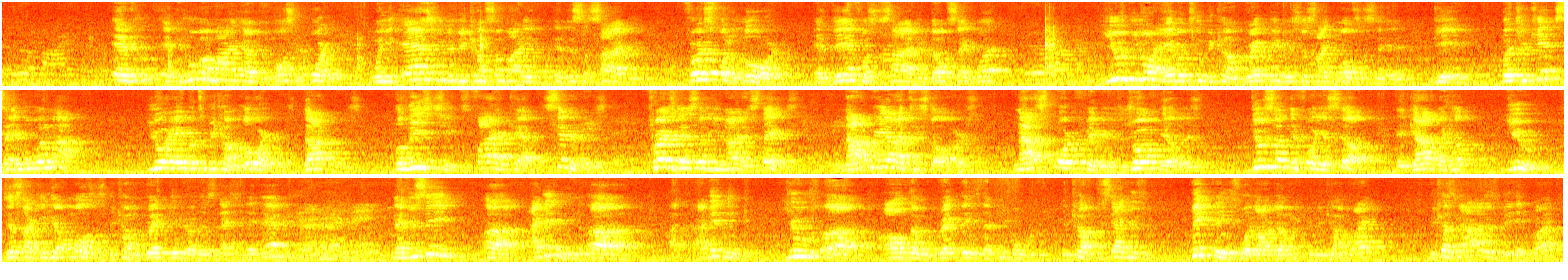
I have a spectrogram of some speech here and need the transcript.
And, and who am I? Uh, most important, when he asks you to become somebody in this society, first for the Lord and then for society, don't say what? You, you are able to become great leaders just like Moses said, did, but you can't say, who am I? You are able to become lawyers, doctors, police chiefs, fire captains, senators, presidents of the United States, not reality stars, not sport figures, drug dealers. Do something for yourself, and God will help you, just like he helped Moses, become a great leader of this nation. Amen? Now you see, uh, I didn't, uh, I, I didn't use uh, all the great things that people become. You see, I use big things for our young people to become, right? Because God is big, right?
